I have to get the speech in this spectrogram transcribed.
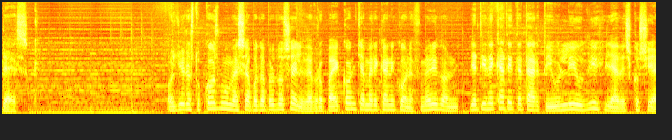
Desk Ο γύρος του κόσμου μέσα από τα πρωτοσέλιδα ευρωπαϊκών και αμερικανικών εφημερίδων για τη 14η Ιουλίου 2021.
